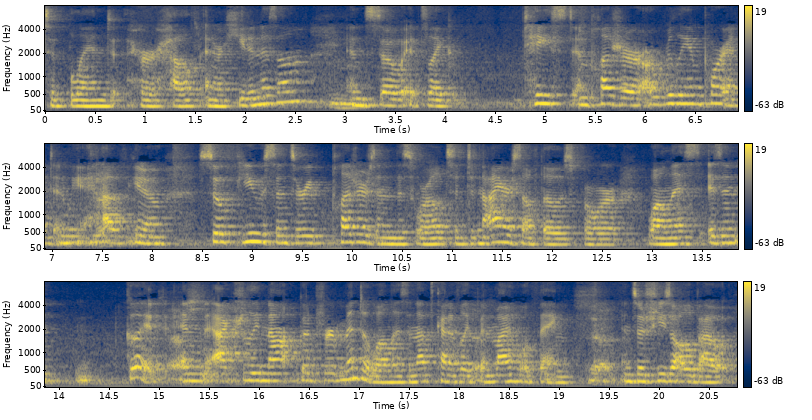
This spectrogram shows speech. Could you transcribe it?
to blend her health and her hedonism. And so it's like taste and pleasure are really important, and we have you know so few sensory pleasures in this world. To deny ourselves those for wellness isn't good, and actually not good for mental wellness. And that's kind of like Yeah. been my whole thing. Yeah. And so she's all about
